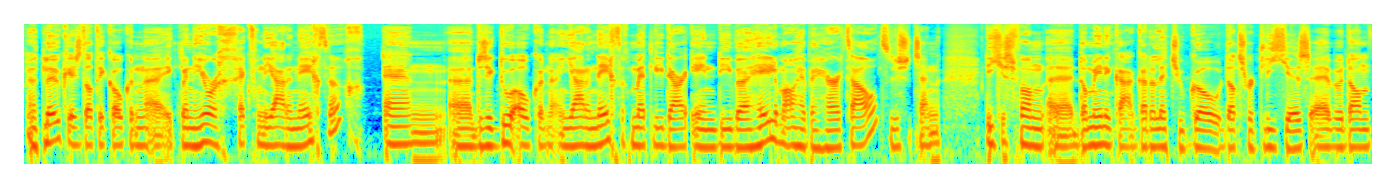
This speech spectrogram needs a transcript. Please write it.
het leuke is dat ik ook een. eh, ik ben heel erg gek van de jaren negentig. En eh, dus ik doe ook een, een jaren negentig medley daarin die we helemaal hebben hertaald. Dus het zijn liedjes van eh, Dominica, Gotta Let You Go, dat soort liedjes. hebben we dan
